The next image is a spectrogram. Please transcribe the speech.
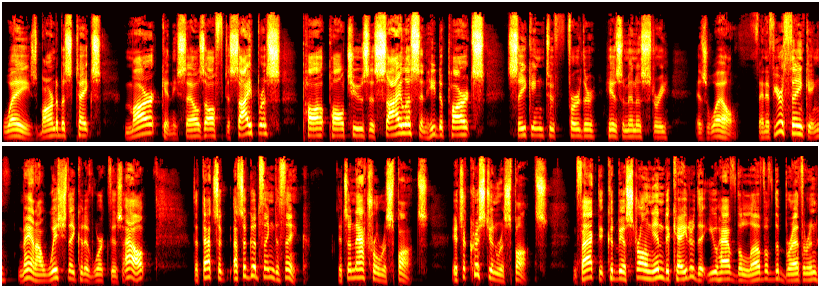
ways. Barnabas takes Mark and he sails off to Cyprus. Paul, Paul chooses Silas and he departs, seeking to further his ministry as well. And if you're thinking, man, I wish they could have worked this out, that that's a, that's a good thing to think. It's a natural response. It's a Christian response. In fact, it could be a strong indicator that you have the love of the brethren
